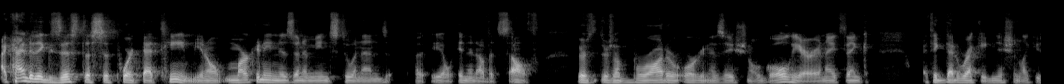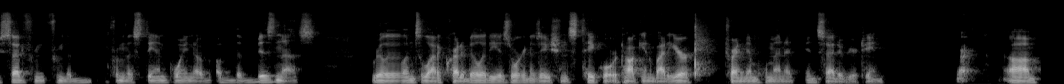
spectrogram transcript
I kind of exist to support that team. You know, marketing isn't a means to an end, uh, you know, in and of itself there's there's a broader organizational goal here. And i think i think that recognition like you said from from the from the standpoint of, of the business really lends a lot of credibility as organizations take what we're talking about here trying to implement it inside of your team. Right. Um,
